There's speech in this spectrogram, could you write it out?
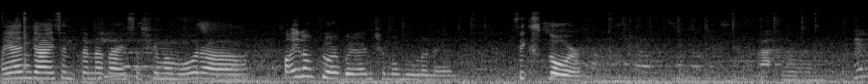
Ayan guys, andito na tayo sa Shimamura. Pang ilang floor ba yan? Shimamura na yan. Sixth floor. Ayan.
